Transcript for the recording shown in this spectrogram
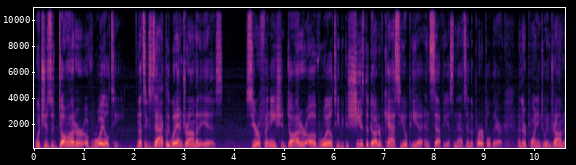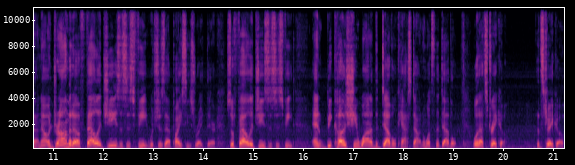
which is a daughter of royalty. And that's exactly what Andromeda is. Syrophoenician, daughter of royalty, because she is the daughter of Cassiopeia and Cepheus, and that's in the purple there. And they're pointing to Andromeda. Now, Andromeda fell at Jesus' feet, which is at Pisces right there. So fell at Jesus' feet. And because she wanted the devil cast out. And what's the devil? Well, that's Draco. That's Draco.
